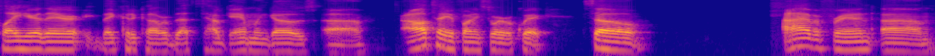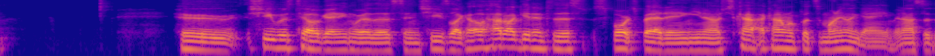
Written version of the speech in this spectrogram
play here there they could have covered, but that's how gambling goes. Uh, I'll tell you a funny story real quick. So I have a friend. Um, who she was tailgating with us and she's like, Oh, how do I get into this sports betting? You know, she's kind of, I kind of want to put some money on the game. And I said,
